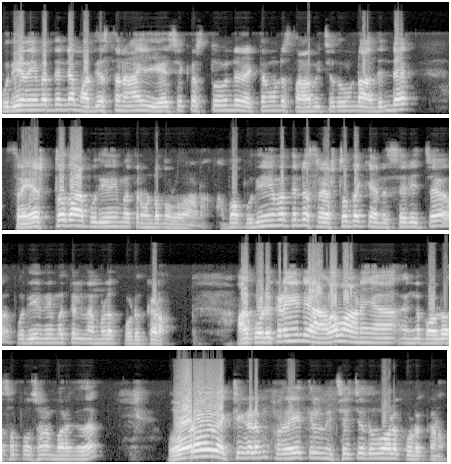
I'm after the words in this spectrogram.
പുതിയ നിയമത്തിന്റെ മധ്യസ്ഥനായ യേശുക്രിസ്തുവിന്റെ രക്തം കൊണ്ട് സ്ഥാപിച്ചതുകൊണ്ട് അതിന്റെ ശ്രേഷ്ഠത പുതിയ നിയമത്തിനുണ്ടെന്നുള്ളതാണ്. അപ്പോൾ പുതിയ നിയമത്തിന്റെ ശ്രേഷ്ഠതയ്ക്ക് അനുസരിച്ച് പുതിയ നിയമത്തിൽ നമ്മൾ കൊടുക്കണം. ആ കൊടുക്കണതിന്റെ അളവാണ് ഞാൻ അങ്ങ് പൗലോസ് അപ്പോസ്തലൻ പറഞ്ഞത്. ഓരോ വ്യക്തികളും ഹൃദയത്തിൽ നിശ്ചയിച്ചതുപോലെ കൊടുക്കണം.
